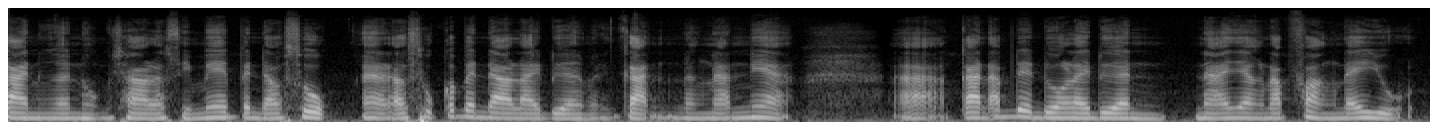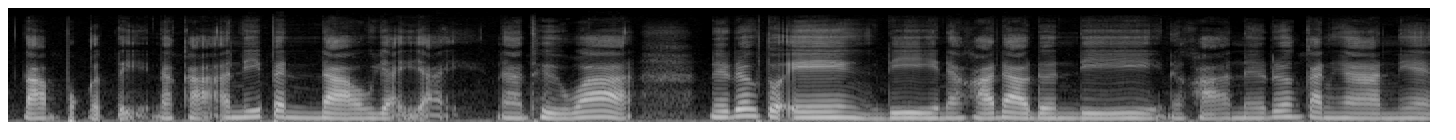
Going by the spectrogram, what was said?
การเงินของชาวราศีเมษเป็นดาวศุกร์อ่าดาวศุกร์ก็เป็นดาวรายเดือนเหมือนกัน ดังนั้นเนี่ย การอัปเดตดวงรายเดือนนะยังรับฟังได้อยู่ตามปกตินะคะ อันนี้เป็นดาวใหญ่ๆนะถือว่าในเรื่องตัวเองดีนะคะ ดาวเดินดีนะคะ ในเรื่องการงานเนี่ย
